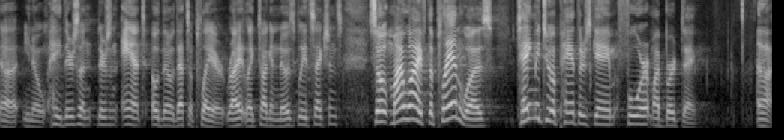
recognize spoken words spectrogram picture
uh, you know hey there's an there's an ant. Oh no that's a player right? Like talking nosebleed sections. So my wife the plan was take me to a panthers game for my birthday uh,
